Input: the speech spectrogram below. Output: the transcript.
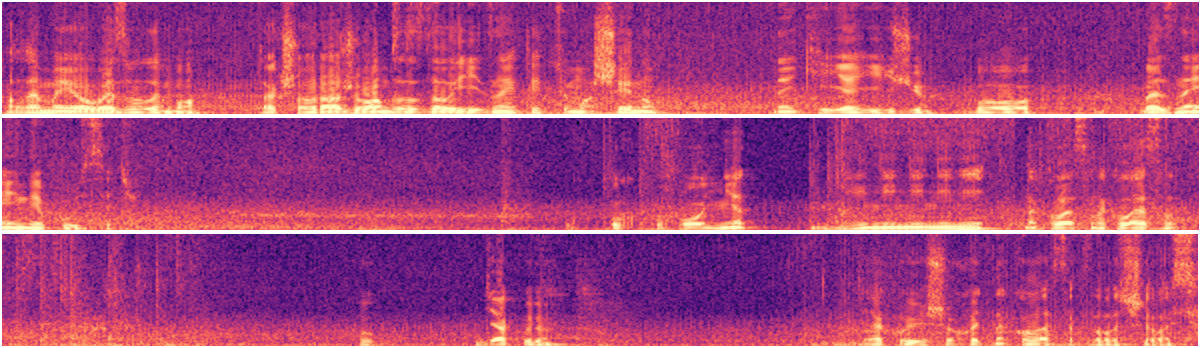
Але ми його визволимо. Так що раджу вам заздалегідь знайти цю машину, на якій я їжджу, бо без неї не пустять. Ох, о, ні. Ні-ні-ні-ні-ні. На колеса, на колеса. Фу, Дякую. Дякую, що хоч на колесах залишилась.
